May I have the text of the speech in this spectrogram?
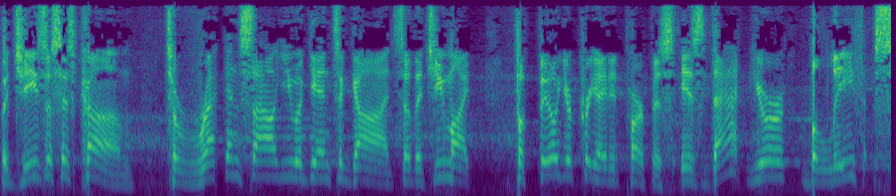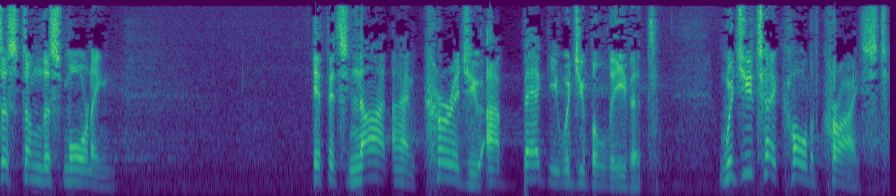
But Jesus has come to reconcile you again to God so that you might fulfill your created purpose. Is that your belief system this morning? If it's not, I encourage you, I beg you, would you believe it? Would you take hold of Christ?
